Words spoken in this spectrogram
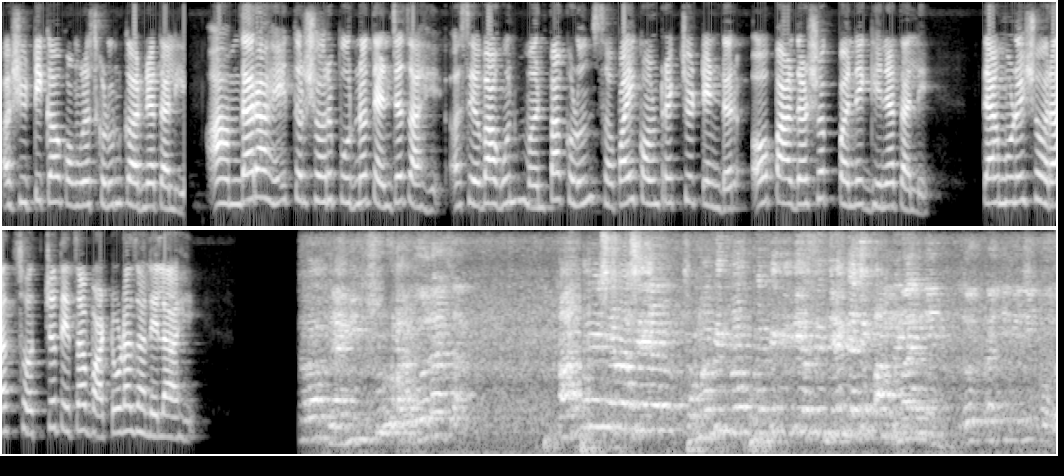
अशी टीका काँग्रेसकडून करण्यात आली आहे. आमदार आहे तर शहर पूर्ण त्यांचेच आहे असे वागून मनपाकडून सफाई कॉन्ट्रॅक्टचे टेंडर अपारदर्शकपणे घेण्यात आले. त्यामुळे शहरात स्वच्छतेचा वाटोळा झालेला आहे. कॉर्पोरेशन असेल संबंधित लोकप्रतिनिधी असेल जे त्याचे लोकप्रतिनिधी कोण?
